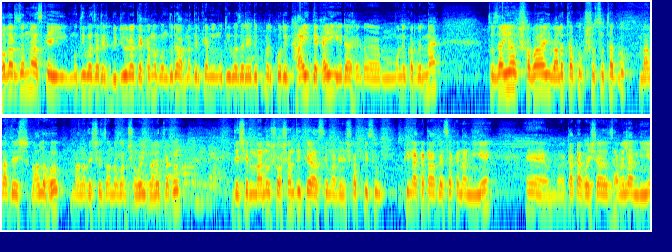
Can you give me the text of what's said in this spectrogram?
বলার জন্য আজকে এই মুদিবাজারের ভিডিওটা দেখানো। বন্ধুরা, আপনাদেরকে আমি মুদিবাজারে এরকমের করে খাই, দেখাই, এটা মনে করবেন না। তো যাই হোক, সবাই ভালো থাকুক, সুস্থ থাকুক, বাংলাদেশ ভালো হোক, বাংলাদেশের জনগণ সবাই ভালো থাকুক। দেশের মানুষ অশান্তিতে আছে মানে সব কিছু কেনাকাটা বেচা কেনা নিয়ে হ্যাঁ, টাকা পয়সা ঝামেলা নিয়ে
